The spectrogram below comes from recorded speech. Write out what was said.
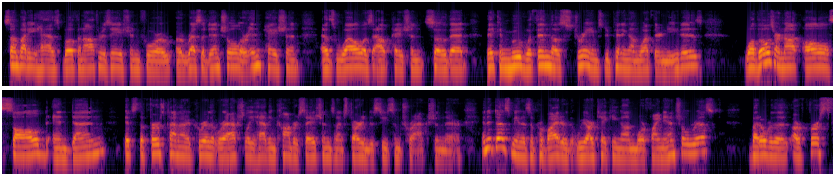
somebody has both an authorization for a, a residential or inpatient as well as outpatient so that they can move within those streams depending on what their need is. While those are not all solved and done, it's the first time in my career that we're actually having conversations and I'm starting to see some traction there. And it does mean as a provider that we are taking on more financial risk, but over the our first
